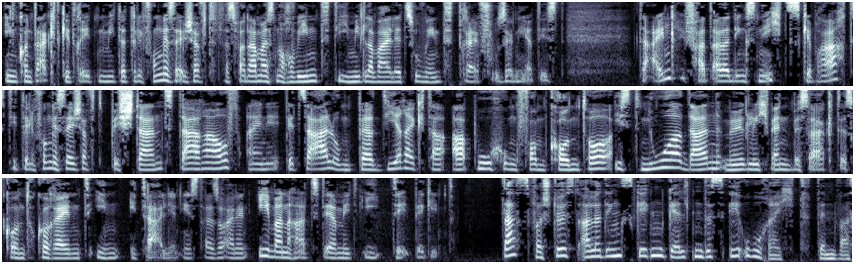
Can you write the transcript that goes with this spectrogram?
in Kontakt getreten mit der Telefongesellschaft. Das war damals noch Wind, die mittlerweile zu Wind 3 fusioniert ist. Der Eingriff hat allerdings nichts gebracht. Die Telefongesellschaft bestand darauf, eine Bezahlung per direkter Abbuchung vom Konto ist nur dann möglich, wenn besagtes Konto korrent in Italien ist, also einen IBAN hat, der mit IT beginnt. Das verstößt allerdings gegen geltendes EU-Recht, denn was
